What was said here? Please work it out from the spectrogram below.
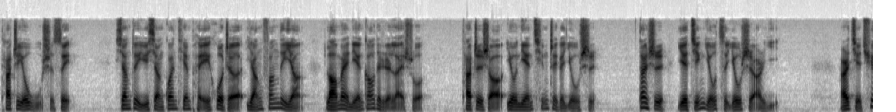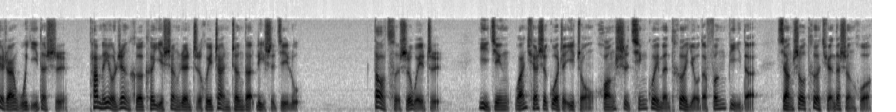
他只有五十岁，相对于像关天培或者杨芳那样老迈年高的人来说，他至少有年轻这个优势，但是也仅有此优势而已。而且确然无疑的是，他没有任何可以胜任指挥战争的历史记录。到此时为止。易经完全是过着一种皇室亲贵们特有的封闭的、享受特权的生活。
